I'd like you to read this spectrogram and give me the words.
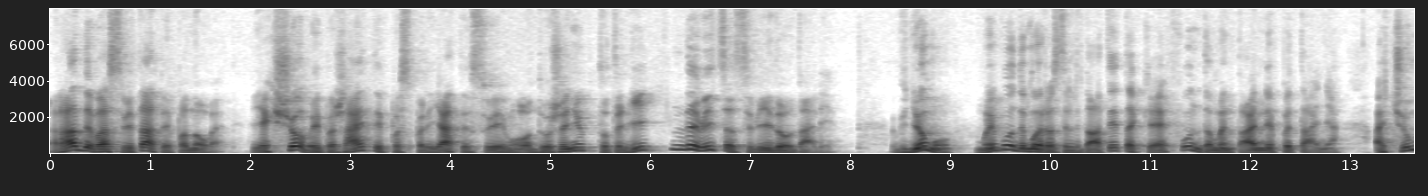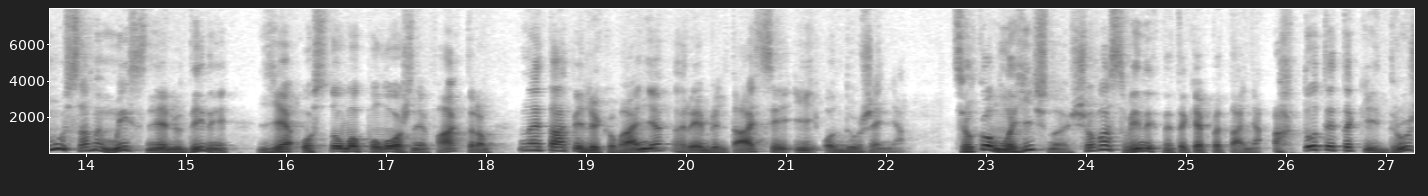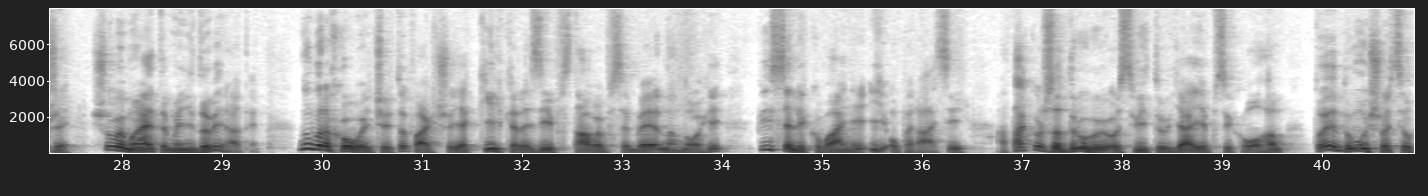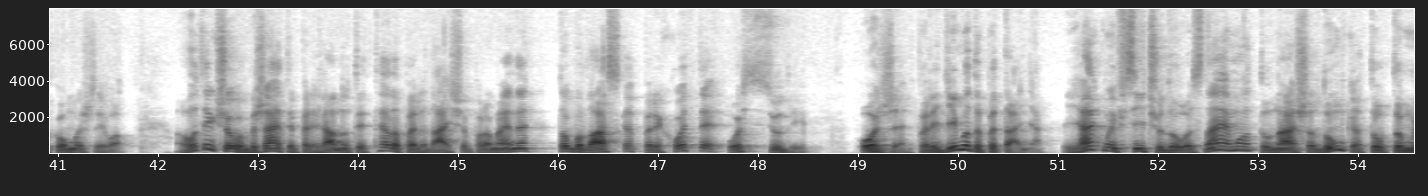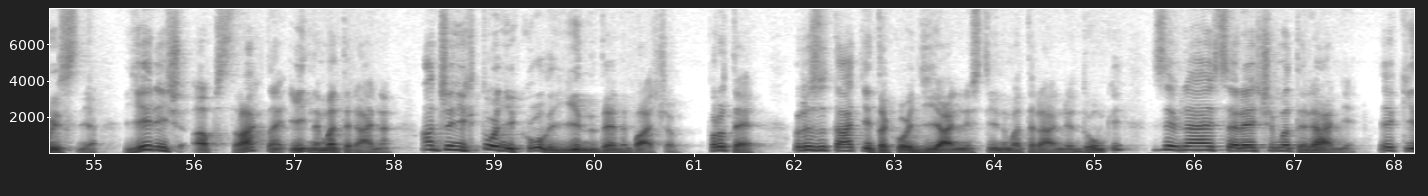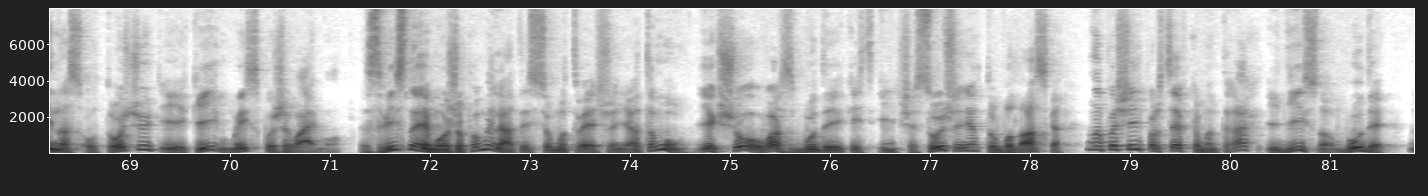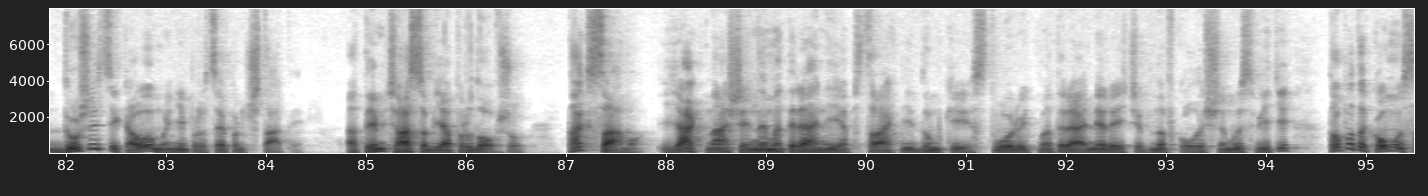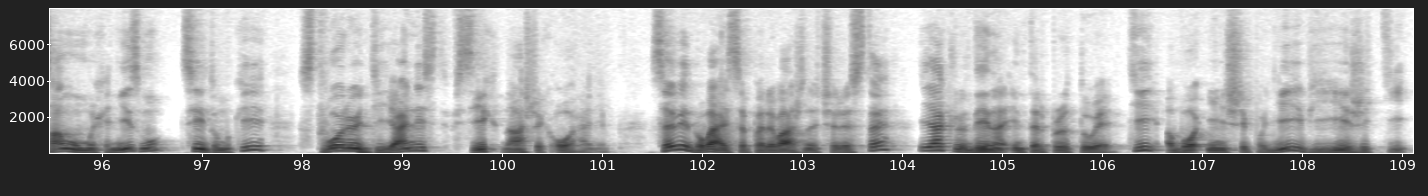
Радий вас вітати, панове! Якщо ви бажаєте посприяти своєму одужанню, то тоді дивіться це відео далі. В ньому ми будемо розглядати таке фундаментальне питання. А чому саме мислення людини є основоположним фактором на етапі лікування, реабілітації і одужання? Цілком логічно, що у вас виникне таке питання: а хто ти такий, друже, що ви маєте мені довіряти? Ну, враховуючи той факт, що я кілька разів ставив себе на ноги після лікування і операцій, а також за другою освітою я є психологом, то я думаю, що цілком можливо. А от якщо ви бажаєте переглянути телепередачу про мене, то, будь ласка, переходьте ось сюди. Отже, перейдімо до питання. Як ми всі чудово знаємо, то наша думка, тобто мислення, є річ абстрактна і нематеріальна, адже ніхто ніколи її ніде не бачив. Проте, в результаті такої діяльності нематеріальної думки з'являються речі матеріальні, які нас оточують і які ми споживаємо. Звісно, я можу помилятись в цьому твердженні, а тому, якщо у вас буде якесь інше судження, то, будь ласка, напишіть про це в коментарях, і дійсно буде дуже цікаво мені про це прочитати. А тим часом я продовжу. Так само, як наші нематеріальні і абстрактні думки створюють матеріальні речі в навколишньому світі, то по такому самому механізму ці думки створюють діяльність всіх наших органів. Це відбувається переважно через те, як людина інтерпретує ті або інші події в її житті.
